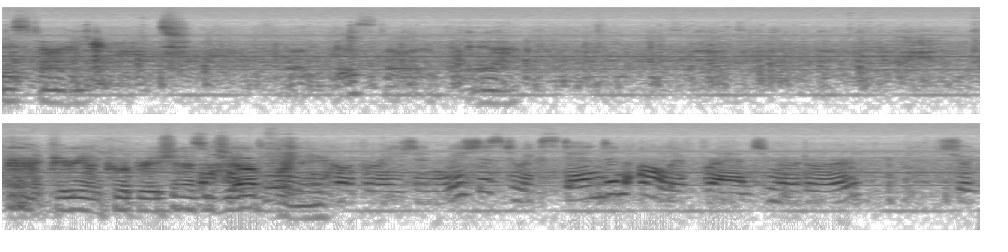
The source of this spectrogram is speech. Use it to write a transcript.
this time. Not this time. Yeah. Hyperion Corporation has The a job for Hyperion me. Corporation wishes to extend an olive branch, murderer. Should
